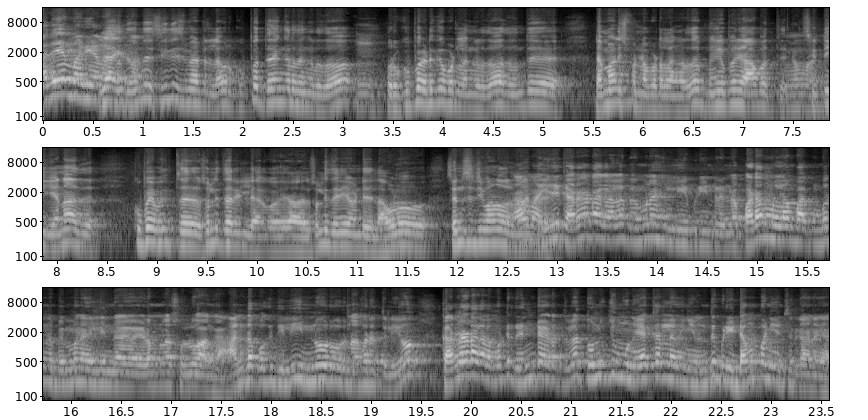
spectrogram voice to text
அதே இல்ல மாதிரியான இது வந்து சீரியஸ் மேட்டர் இல்ல. ஒரு குப்பை தேங்குறதுங்கிறதோ ஒரு குப்பை எடுக்கப்படலைங்கிறதோ அது வந்து டெமாலிஷ் பண்ணப்படலைங்கிறதோ மிகப்பெரிய ஆபத்து. சிட்டிக்கு. ஏன்னா அது குப்பையை தெ- சொல்லி தெரியல சொல்லி தெரிய வேண்டியதில்லை. அவ்வளோ சென்சிட்டிவான ஒரு ஆமா matter. இது கர்நாடகால பெம்மனஹள்ளி அப்படின்ற இந்த படம் எல்லாம் பார்க்கும்போது இந்த பெம்மனஹள்ளி இந்த இடம்லாம் சொல்லுவாங்க. அந்த பகுதியிலயும் இன்னொரு ஒரு நகரத்திலயும் கர்நாடகால மட்டும் ரெண்டு இடத்துல தொண்ணூத்தி மூணு ஏக்கர்ல இவங்க வந்து இப்படி டம்ப் பண்ணி வச்சிருக்கானுங்க.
